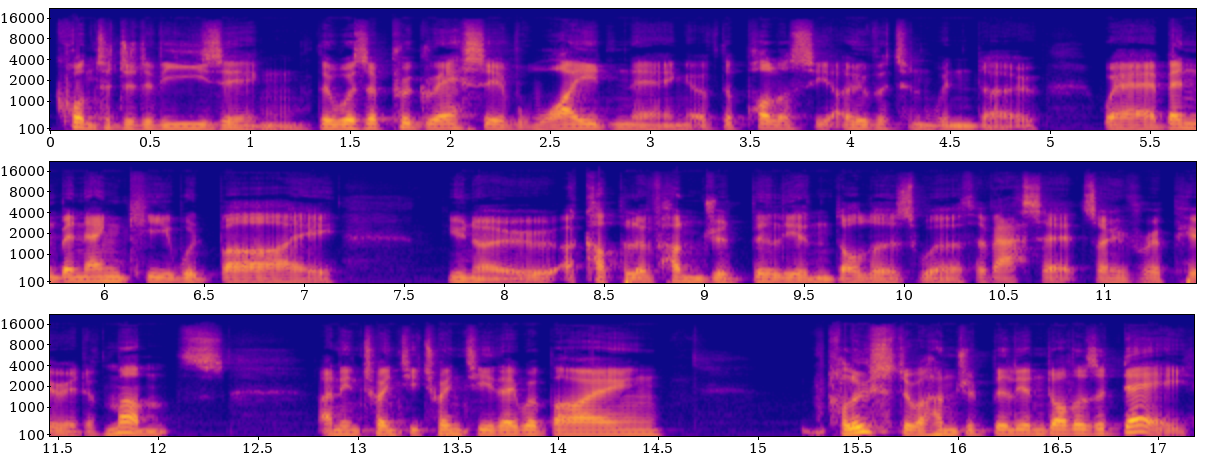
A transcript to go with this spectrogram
quantitative easing. There was a progressive widening of the policy Overton window where Ben Bernanke would buy, you know, a couple of hundred billion dollars worth of assets over a period of months and in 2020, they were buying close to $100 billion a day.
